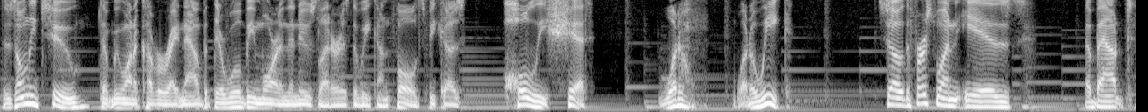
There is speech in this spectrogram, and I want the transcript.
There's only two that we want to cover right now, but there will be more in the newsletter as the week unfolds because holy shit, what a what a week. So the first one is about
